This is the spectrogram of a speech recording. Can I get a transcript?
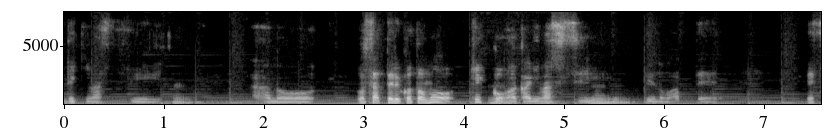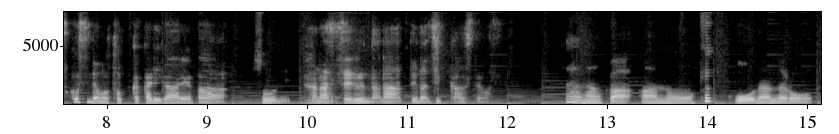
できますし、うんあの、おっしゃってることも結構わかりますし、っうん、ていうのもあって、で少しでも取っかかりがあれば。話せるんだなっていうのは実感してます。なんか、あの、結構なんだろう。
